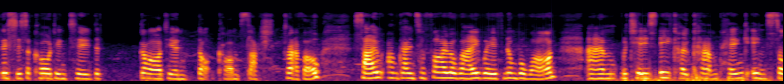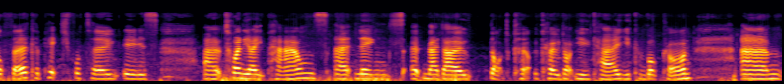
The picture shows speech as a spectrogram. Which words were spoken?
this is according to the guardian.com slash travel. So I'm going to fire away with number one um, which is eco camping in Suffolk. A pitch for two is uh, 28 pounds at links at meadow.co.uk you can book on um,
